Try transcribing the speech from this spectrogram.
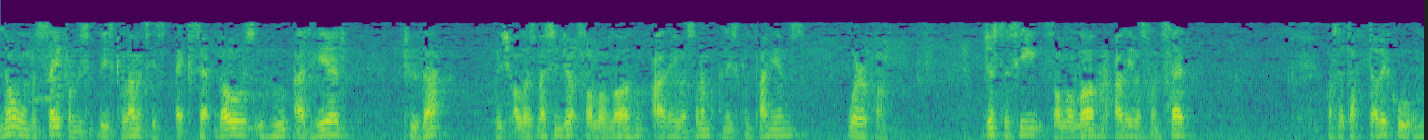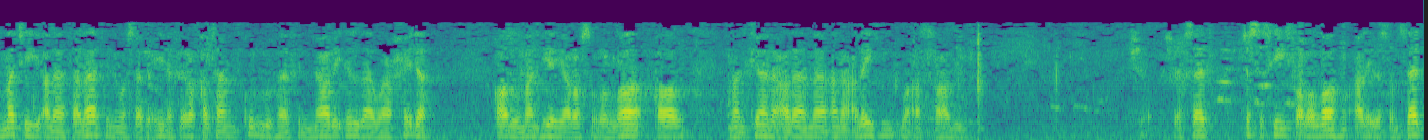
no one was safe from this, these calamities except those who adhered to that which Allah's Messenger sallallahu alaihi wasallam and his companions were upon. Just as he sallallahu alaihi wasallam said, وستفترق أمتي على ثلاث وسبعين فرقة كلها في النار إلا واحدة قالوا من هي يا رسول الله قال من كان على ما أنا عليه وأصحابي Shaykh said, just as he sallallahu alayhi wasallam said,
